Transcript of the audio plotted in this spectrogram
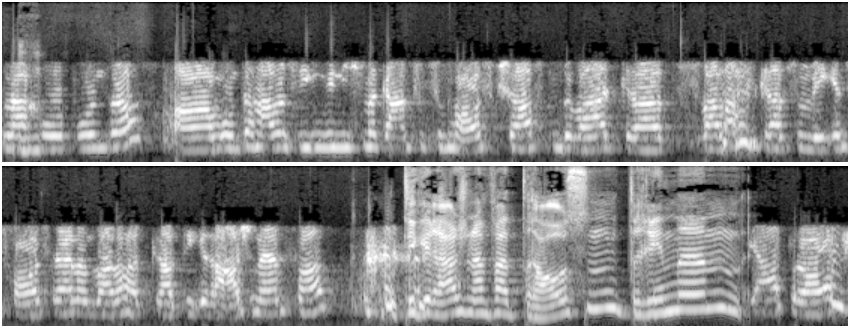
nach Mhm. Ähm, und dann haben wir es irgendwie nicht mehr ganz so zum Haus geschafft. Und da war halt gerade, war wir halt gerade vom Weg ins Haus rein und war da halt gerade die Garageneinfahrt. Die Garagen einfach draußen, drinnen. ja, draußen.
